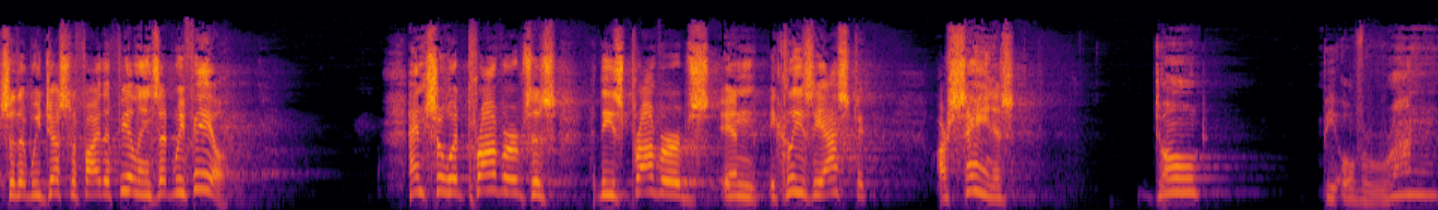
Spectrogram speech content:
so that we justify the feelings that we feel. And so what Proverbs is, these Proverbs in Ecclesiastes are saying is, don't be overrun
